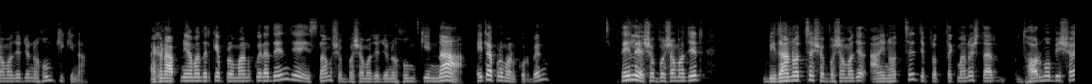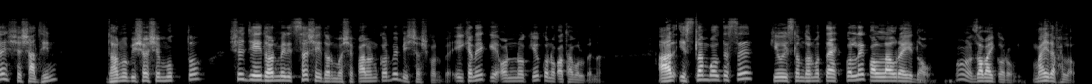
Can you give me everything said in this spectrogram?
সমাজের জন্য হুমকি কিনা। এখন আপনি আমাদেরকে প্রমাণ কইরা দেন যে ইসলাম সভ্য সমাজের জন্য হুমকি না। এটা প্রমাণ করবেন। তাইলে সভ্য সমাজের বিধান হচ্ছে, সভ্য সমাজের আইন হচ্ছে যে প্রত্যেক মানুষ তার ধর্ম বিষয়ে সে স্বাধীন। ধর্ম বিষয়ে সে মুক্ত। সে যেই ধর্মের ইচ্ছা সেই ধর্ম সে পালন করবে, বিশ্বাস করবে। এইখানে কে অন্য কেউ কোন কথা বলবে না। আর ইসলাম বলতেছে কেউ ইসলাম ধর্ম ত্যাগ করলে কল্লা উড়াই দাও। জবাই করো, মাইরা ফেলো।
